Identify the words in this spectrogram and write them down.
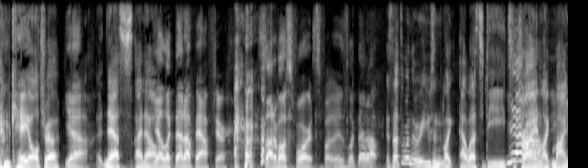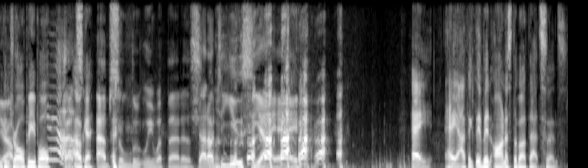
MK Ultra. Yeah, Yes, I know. yeah. Look that up after. it's not about sports, but just look that up. Is that the one that we're using like LSD to Yeah. try and like mind Yep. control people? That's Okay. absolutely what that is. Shout out to you, CIA. Hey, hey, I think they've been honest about that since.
